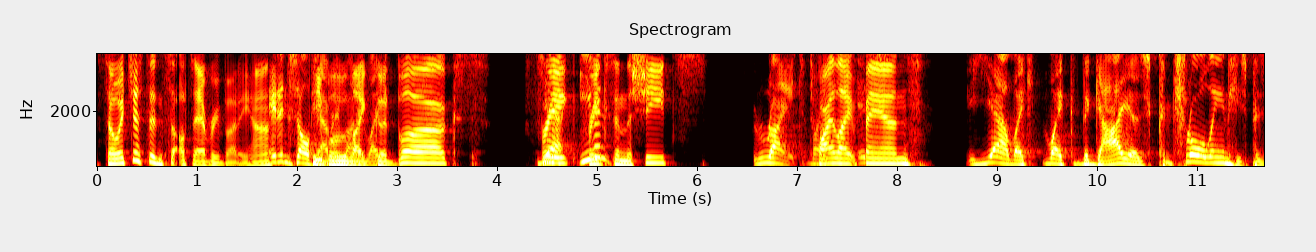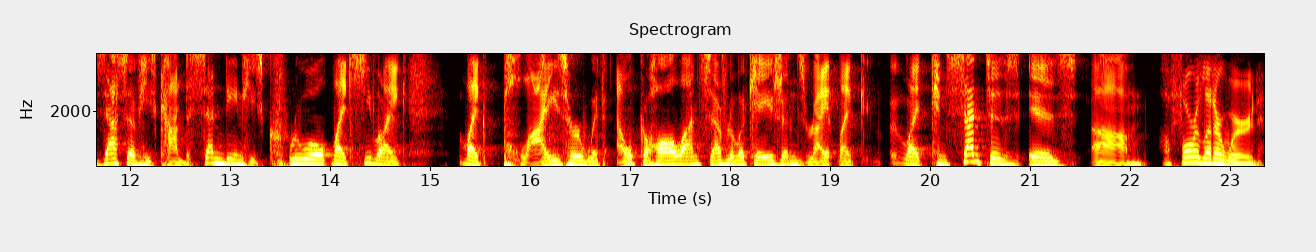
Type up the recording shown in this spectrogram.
So it just insults everybody, huh? it insults People who everybody. like, good books, Yeah, freak, even- freaks in the sheets, right? Twilight it's- fans. Yeah, like like the guy is controlling, he's possessive, he's condescending, he's cruel, like he like like plies her with alcohol on several occasions, right? Like like consent is is um A four-letter word.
